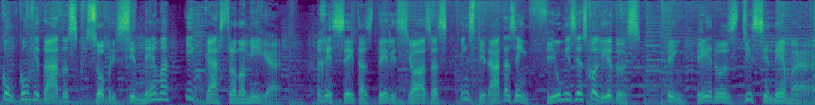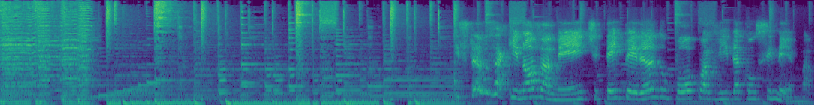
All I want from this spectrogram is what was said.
com convidados sobre cinema e gastronomia. Receitas deliciosas inspiradas em filmes escolhidos. Temperos de Cinema. Aqui novamente temperando um pouco a vida com cinema.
